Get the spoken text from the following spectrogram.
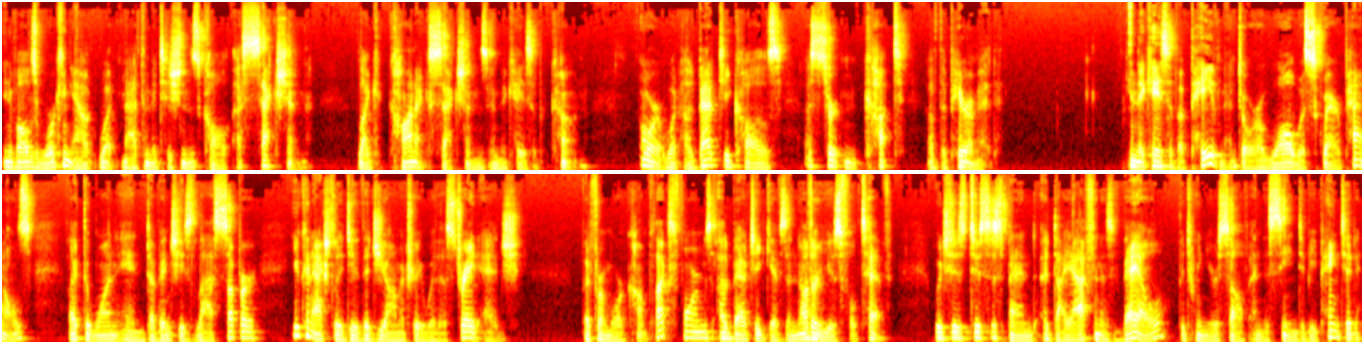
involves working out what mathematicians call a section, like conic sections in the case of a cone, or what Alberti calls a certain cut of the pyramid. In the case of a pavement or a wall with square panels, like the one in Da Vinci's Last Supper, you can actually do the geometry with a straight edge. But for more complex forms, Alberti gives another useful tip which is to suspend a diaphanous veil between yourself and the scene to be painted,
